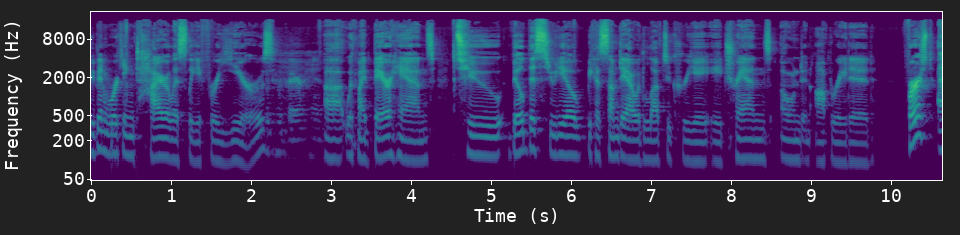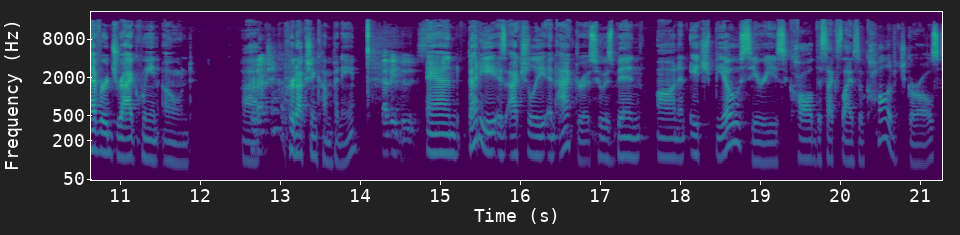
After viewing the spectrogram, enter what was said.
We've been working tirelessly for years hands. uh, with my bare hands to build this studio because someday I would love to create a trans owned and operated, first ever drag queen owned uh, Production company. production company. That'd boots. And Betty is actually an actress who has been on an HBO series called The Sex Lives of College Girls.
